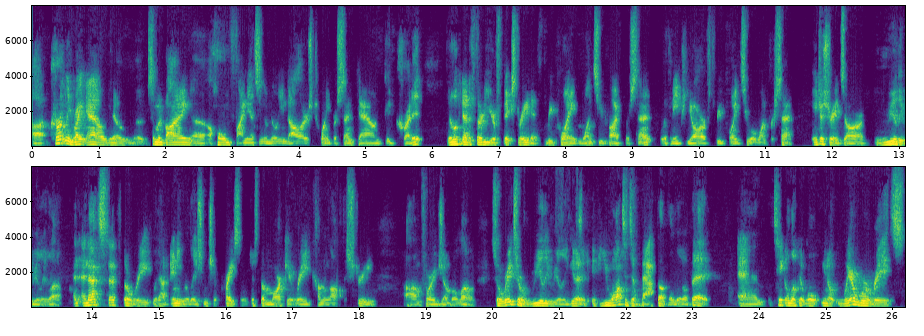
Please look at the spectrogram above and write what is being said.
Uh, currently, right now, you know, uh, someone buying a, a home financing a million dollars, 20% down, good credit, you're looking at a 30 year fixed rate at 3.125% with an APR of 3.201%. Interest rates are really, really low. And, and that's, that's the rate without any relationship pricing, just the market rate coming off the street um, for a jumbo loan. So rates are really, really good. If you wanted to back up a little bit and take a look at, well, you know, where were rates,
